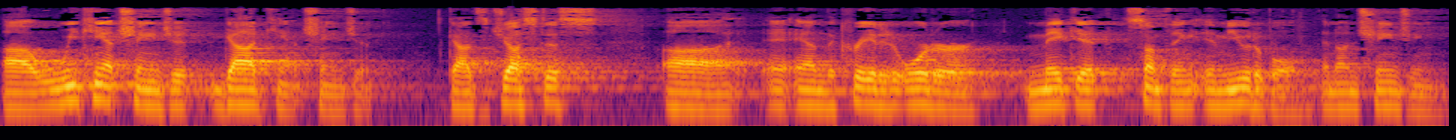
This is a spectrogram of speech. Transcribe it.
Uh, we can't change it. God can't change it. God's justice uh, and the created order make it something immutable and unchanging.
